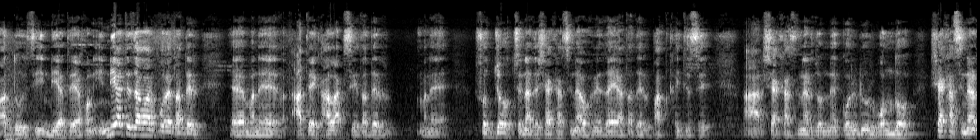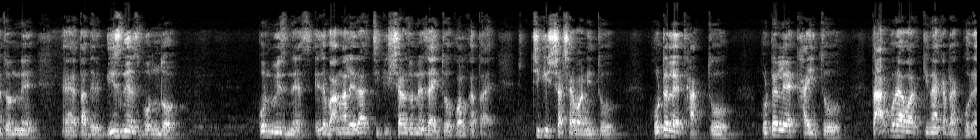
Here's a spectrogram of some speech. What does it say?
বাধ্য হয়েছে ইন্ডিয়াতে। এখন ইন্ডিয়াতে যাওয়ার পরে তাদের মানে আতে ঘা লাগছে তাদের মানে সহ্য হচ্ছে না যে শেখ হাসিনা ওখানে যাইয়া তাদের ভাত খাইতেছে। আর শেখ হাসিনার জন্য করিডোর বন্ধ, শেখ হাসিনার জন্য তাদের বিজনেস বন্ধ। কোন বিজনেস এই যে বাঙালিরা চিকিৎসার জন্য যাইতো কলকাতায়। চিকিৎসা সেবা নিত, হোটেলে থাকতো, হোটেলে খাইতো, তারপরে আবার কেনাকাটা করে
